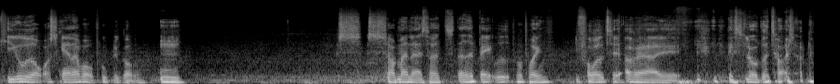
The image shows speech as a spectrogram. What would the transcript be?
kigger ud over Skanderborg-publikum, mm. Så er man altså stadig bagud på point i forhold til at være øh, sluppet tøjlerne.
